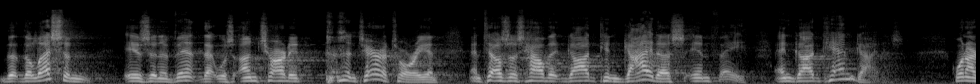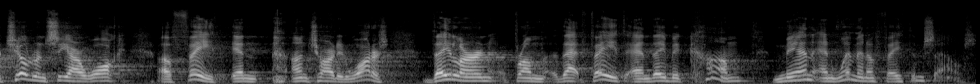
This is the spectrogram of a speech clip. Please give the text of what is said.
The, the lesson is an event that was uncharted territory and, and tells us how that God can guide us in faith, and God can guide us. When our children see our walk of faith in uncharted waters, they learn from that faith and they become men and women of faith themselves.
